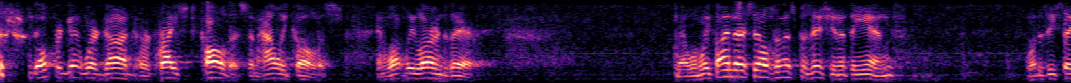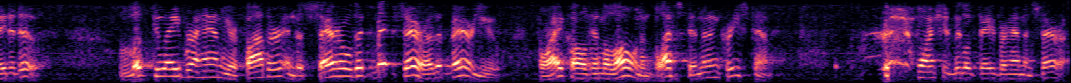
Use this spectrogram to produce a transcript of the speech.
Don't forget where God or Christ called us and how He called us and what we learned there. Now, when we find ourselves in this position at the end, what does He say to do? Look to Abraham your father and to Sarah that, Sarah that bare you. For I called him alone and blessed him and increased him. Why should we look to Abraham and Sarah?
